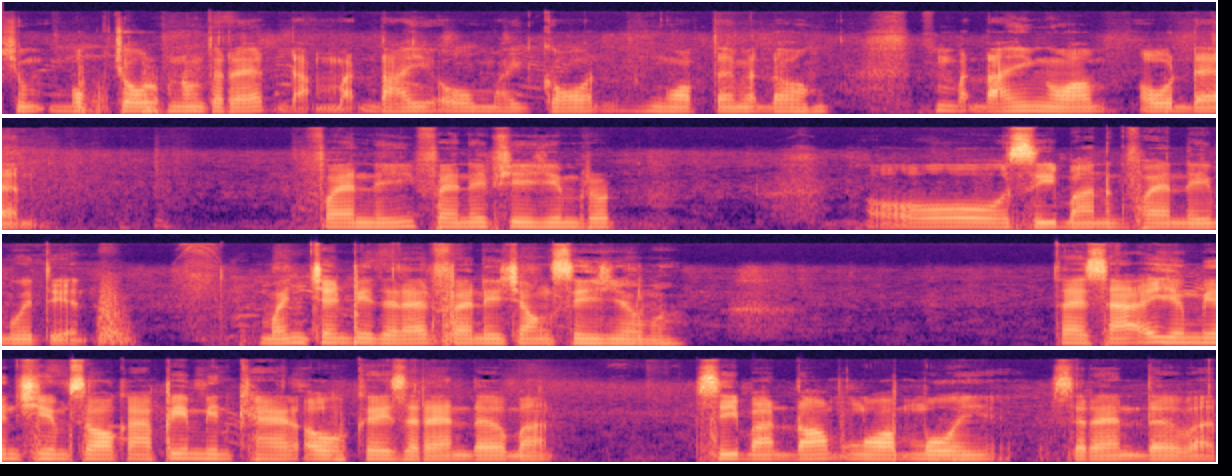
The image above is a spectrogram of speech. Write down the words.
ខ្ញុំបុកចូលក្នុង turret ដាក់មួយដៃ Oh my god ងាប់តែម្ដងមួយដៃងាប់ Oh dead Fanny Fanny ព្យាយាមរត់អូស៊ីបាននឹង Fanny មួយទៀត មិញចេញពី Direct Fanny ចង់ស៊ីខ្ញុំតែសារអីយើងមានឈាមសការពារមានខែលអូគេ surrender បាទស៊ីបាន10ងាប់1 surrender បាទ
